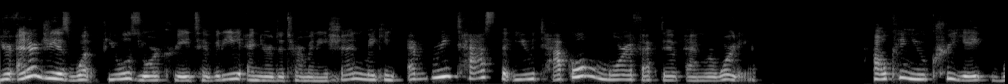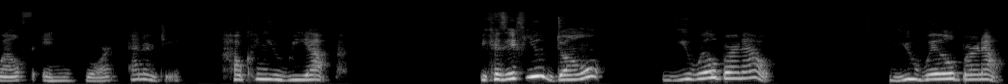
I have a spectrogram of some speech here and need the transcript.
Your energy is what fuels your creativity and your determination, making every task that you tackle more effective and rewarding. How can you create wealth in your energy? How can you re up? Because if you don't, you will burn out. You will burn out.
